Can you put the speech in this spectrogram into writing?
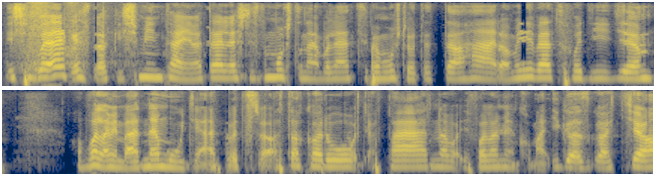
És akkor elkezdte a kis mintáimat ellesni, ezt mostanában látszik, mert most töltette a három évet, hogy így ha valami már nem úgy áll pöcre a takaró, vagy a párna, vagy valami, akkor már igazgatja.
